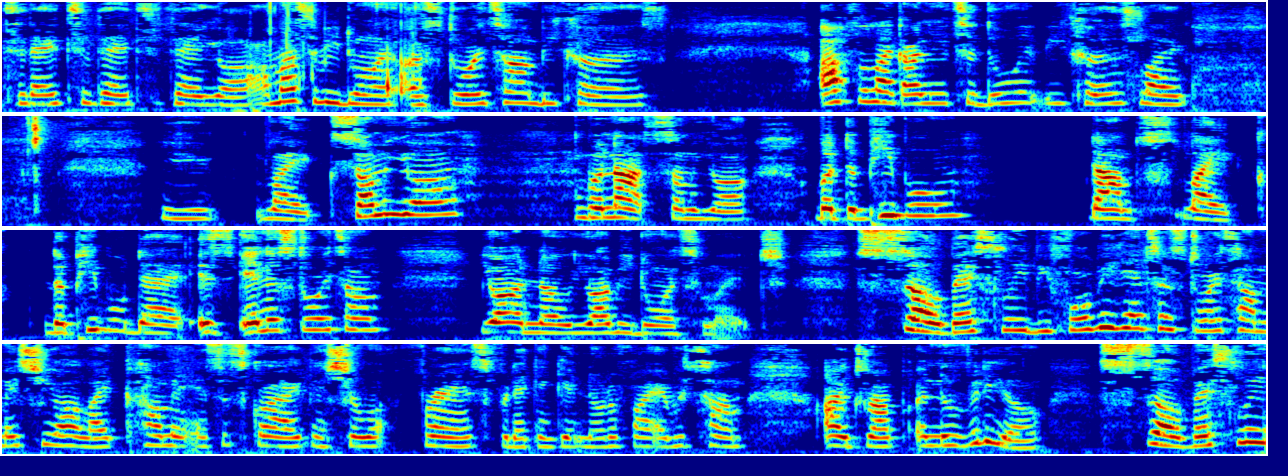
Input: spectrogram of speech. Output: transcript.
today, today, today, y'all, I'm about to be doing a story time because I feel like I need to do it because, like, you, like, some of y'all, but not some of y'all, but the people that, like, the people that is in the story time, y'all know y'all be doing too much. So, basically, before we get into story time, make sure y'all like, comment, and subscribe, and share with friends for they can get notified every time I drop a new video. So, basically,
